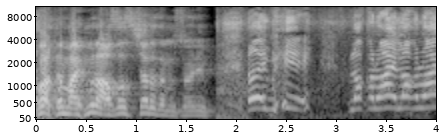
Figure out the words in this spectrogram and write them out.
Bu arada maymun ağzına sıçar adamı söyleyeyim. เฮ้ยพี่ล็อกกันไว้ล็อกกันไว้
